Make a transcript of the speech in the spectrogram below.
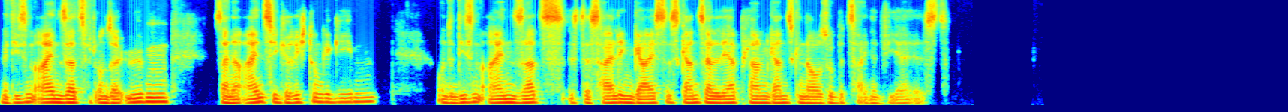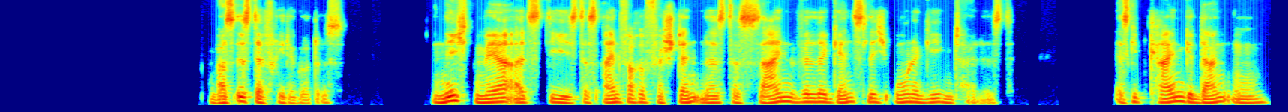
Mit diesem Einsatz wird unser Üben seine einzige Richtung gegeben. Und in diesem Einsatz ist des Heiligen Geistes ganzer Lehrplan ganz genauso bezeichnet, wie er ist. Was ist der Friede Gottes? Nicht mehr als dies, das einfache Verständnis, dass sein Wille gänzlich ohne Gegenteil ist. Es gibt keinen Gedanken,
